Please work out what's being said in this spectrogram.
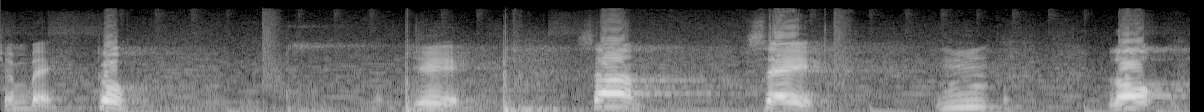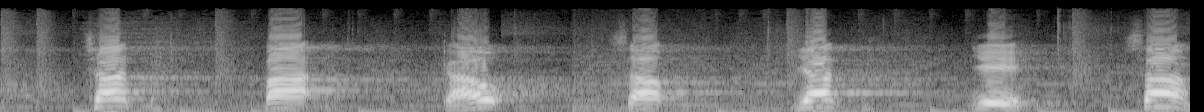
準備，go。二、三、四、五、六、七、八、九、十、一、二、三、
